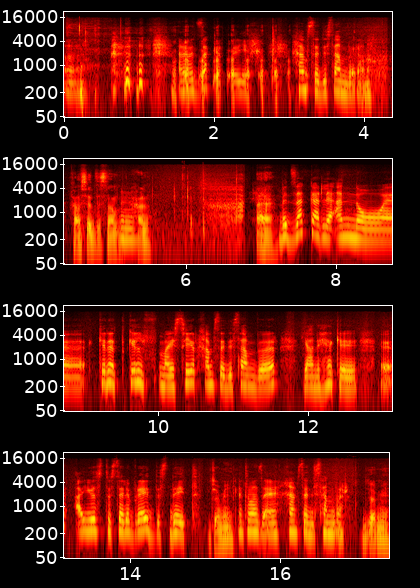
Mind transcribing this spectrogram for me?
أنا بتذكر التاريخ. 5 ديسمبر أنا. 5 ديسمبر حلو. آه. بتذكر لأنه آه، كنت كل ما يصير 5 ديسمبر يعني هيك آه، I used to celebrate this date. جميل. it was 5 ديسمبر. جميل.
